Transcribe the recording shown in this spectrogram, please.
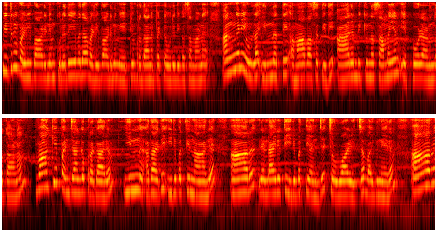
പിതൃ വഴിപാടിനും കുലദേവതാ വഴിപാടിനും ഏറ്റവും പ്രധാനപ്പെട്ട ഒരു ദിവസമാണ്. അങ്ങനെയുള്ള ഇന്നത്തെ അമാവാസ തിഥി ആരംഭിക്കുന്ന സമയം എപ്പോഴാണെന്ന് കാണാം. വാക്യ പഞ്ചാംഗ പ്രകാരം ഇന്ന് അതായത് ഇരുപത്തിനാല് ആറ് രണ്ടായിരത്തി ഇരുപത്തി അഞ്ച് ചൊവ്വാഴ്ച വൈകുന്നേരം ആറ്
